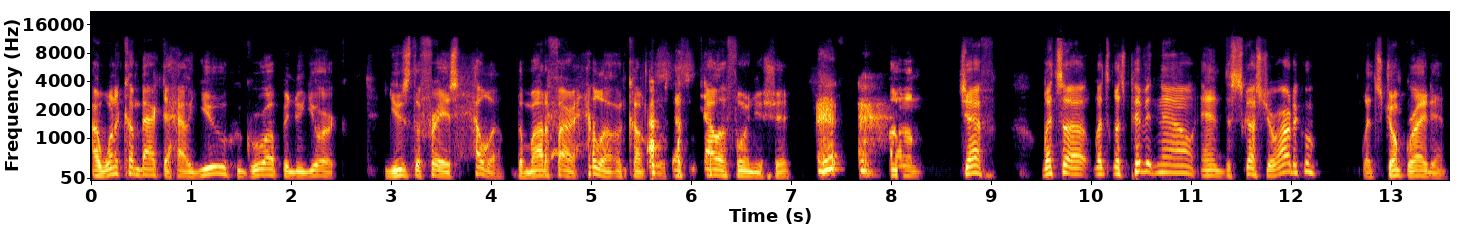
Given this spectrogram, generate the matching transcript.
I want to come back to how you, who grew up in New York, use the phrase hella, the modifier hella uncomfortable. That's California shit. Um, Jeff, let's uh let's let's pivot now and discuss your article. Let's jump right in.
